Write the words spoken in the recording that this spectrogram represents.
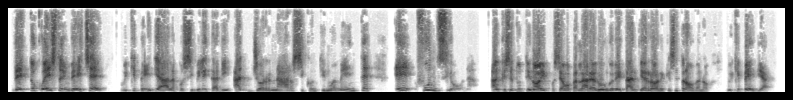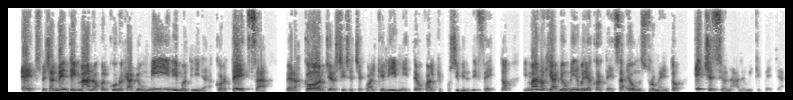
Detto questo, invece, Wikipedia ha la possibilità di aggiornarsi continuamente e funziona. Anche se tutti noi possiamo parlare a lungo dei tanti errori che si trovano, Wikipedia è specialmente in mano a qualcuno che abbia un minimo di accortezza per accorgersi se c'è qualche limite o qualche possibile difetto, in mano a chi abbia un minimo di accortezza è un strumento eccezionale Wikipedia.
